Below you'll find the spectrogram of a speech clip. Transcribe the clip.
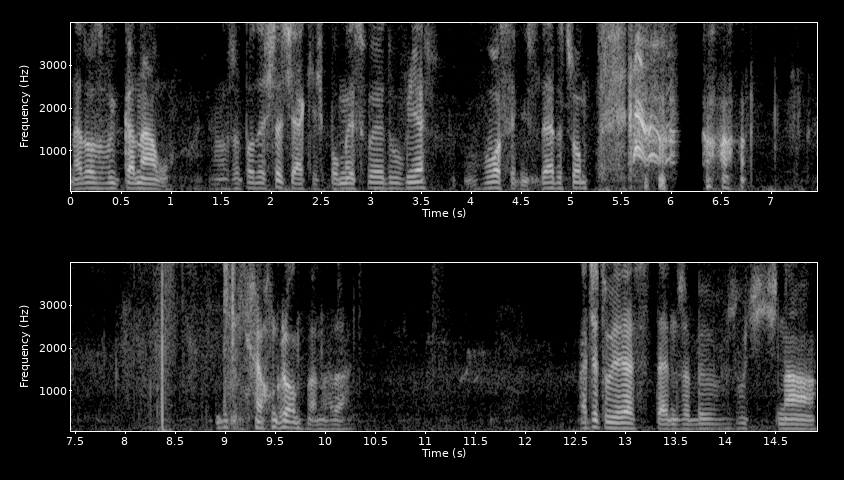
na rozwój kanału? Może podeślecie jakieś pomysły również? Włosy mi sterczą. Nikt nie ogląda na razie. A gdzie tu jest ten, żeby wrzucić na...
